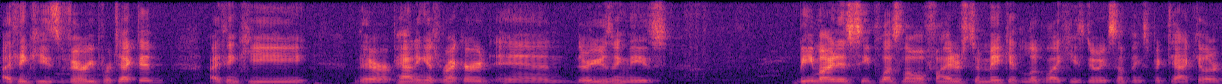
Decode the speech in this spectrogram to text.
I think he's very protected. I think he they're padding his record and they're using these B minus C plus level fighters to make it look like he's doing something spectacular.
